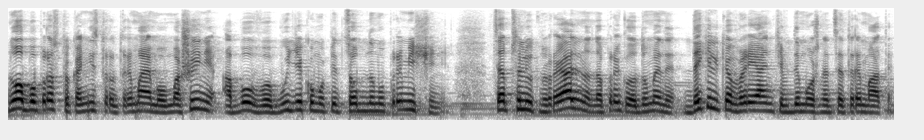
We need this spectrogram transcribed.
Ну або просто каністру тримаємо в машині або в будь-якому підсобному приміщенні. Це абсолютно реально. Наприклад, у мене декілька варіантів, де можна це тримати.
